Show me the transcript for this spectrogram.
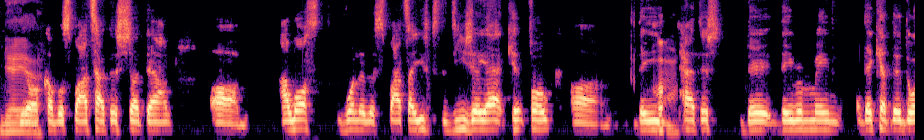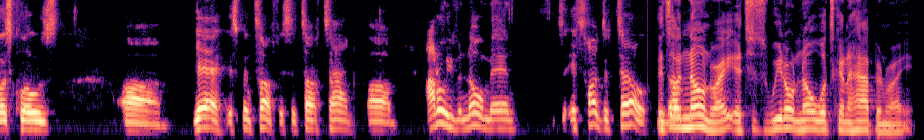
Yeah, you know, a couple spots had to shut down. Um, I lost one of the spots I used to DJ at, Kinfolk. Um, they Oh. had to, sh- they they remain, they kept their doors closed. Um, yeah, it's been tough. It's a tough time. Um, I don't even know, man. It's, it's hard to tell. It's know? unknown, right? It's just we don't know what's gonna happen, right?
